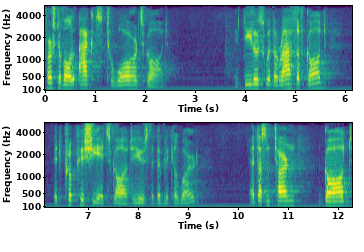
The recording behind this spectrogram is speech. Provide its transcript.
first of all, acts towards God. It deals with the wrath of God. It propitiates God, to use the biblical word. It doesn't turn God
